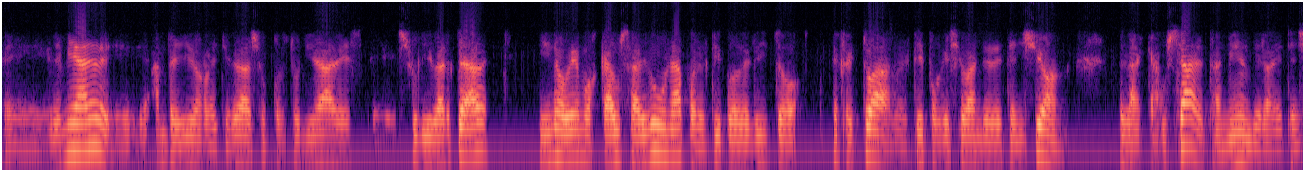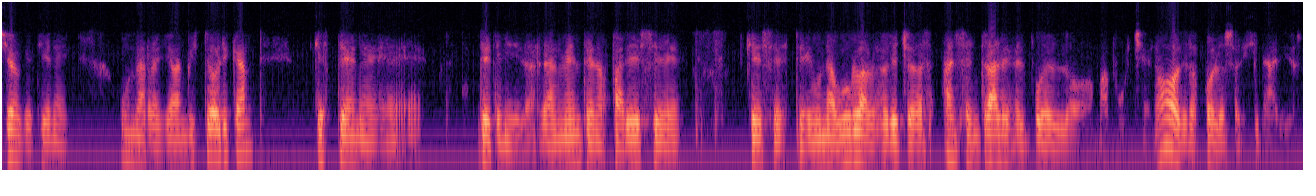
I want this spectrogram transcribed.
eh, gremial eh, han pedido reiteradas oportunidades su libertad y no vemos causa alguna por el tipo de delito efectuado, el tipo que llevan de detención, la causal también de la detención que tiene una región histórica que estén eh, detenidas. Realmente nos parece que es este, una burla a los derechos ancestrales del pueblo mapuche, ¿no? de los pueblos originarios.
